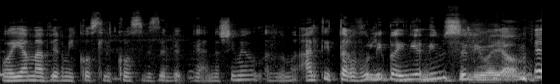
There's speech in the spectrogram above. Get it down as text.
הוא היה מעביר מכוס לכוס וזה, ואנשים היו, אז הוא אומר, אל תתערבו לי בעניינים שלי, הוא היה אומר.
